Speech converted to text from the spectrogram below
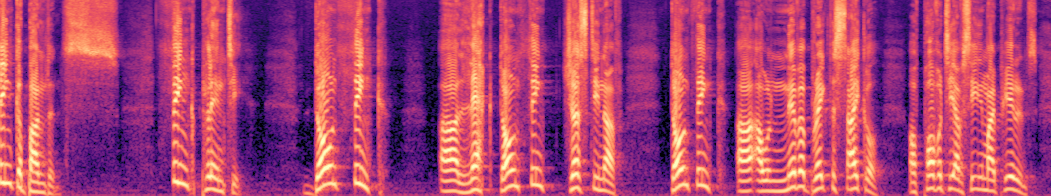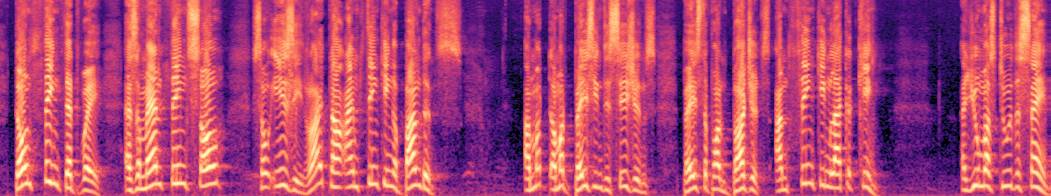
think abundance, think plenty. Don't think uh, lack. Don't think just enough. Don't think uh, I will never break the cycle of poverty I've seen in my parents. Don't think that way. As a man thinks so, so easy. Right now, I'm thinking abundance. I'm not, I'm not basing decisions based upon budgets. I'm thinking like a king. And you must do the same.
